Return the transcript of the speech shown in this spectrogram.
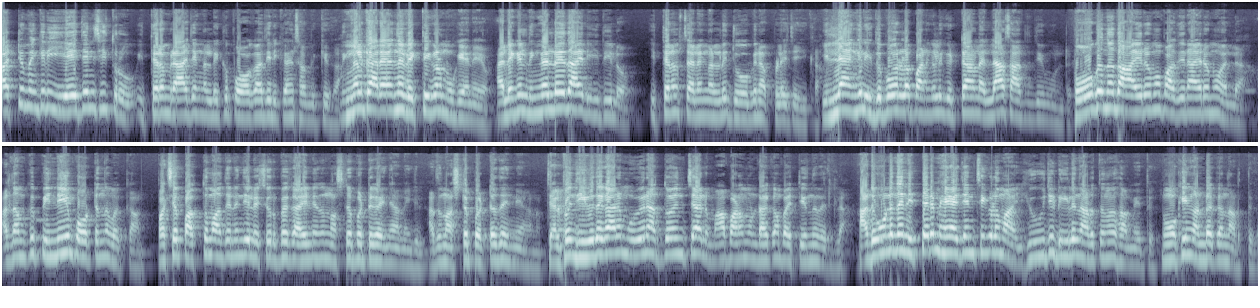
പറ്റുമെങ്കിൽ ഈ ഏജൻസി ത്രൂ ഇത്തരം രാജ്യങ്ങളിലേക്ക് പോകാതിരിക്കാൻ ശ്രമിക്കുക. നിങ്ങൾക്ക് അറിയാവുന്ന വ്യക്തികൾ മുഖേനയോ അല്ലെങ്കിൽ നിങ്ങളുടേതായ രീതിയിലോ ഇത്തരം സ്ഥലങ്ങളിൽ ജോബിന് അപ്ലൈ ചെയ്യുക. ഇല്ലെങ്കിൽ ഇതുപോലുള്ള പണികൾ കിട്ടാനുള്ള എല്ലാ സാധ്യതയും ഉണ്ട്. പോകുന്നത് ആയിരമോ പതിനായിരമോ അല്ല. അത് നമുക്ക് പിന്നെയും പോട്ടെന്ന് വെക്കാം. പക്ഷെ പത്തും പതിനഞ്ച് ലക്ഷം രൂപ കയ്യിൽ നിന്ന് നഷ്ടപ്പെട്ട് കഴിഞ്ഞാണെങ്കിൽ അത് നഷ്ടപ്പെട്ടത് തന്നെയാണ്. ചിലപ്പോൾ ജീവിതകാലം മുഴുവൻ അധ്വാനിച്ചാലും ആ പണം ഉണ്ടാക്കാൻ പറ്റിയെന്ന് വരില്ല. അതുകൊണ്ട് തന്നെ ഇത്തരം ഏജൻസികളുമായി ഹ്യൂജ് ഡീൽ നടത്തുന്ന സമയത്ത് നോക്കി കണ്ടൊക്കെ നടത്തുക.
